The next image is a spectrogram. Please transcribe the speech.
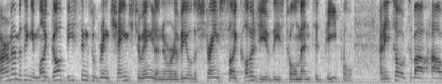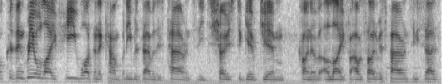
I remember thinking, my God, these things will bring change to England and reveal the strange psychology of these tormented people. And he talked about how, because in real life he was in a camp, but he was there with his parents, and he chose to give Jim kind of a life outside of his parents. He says,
